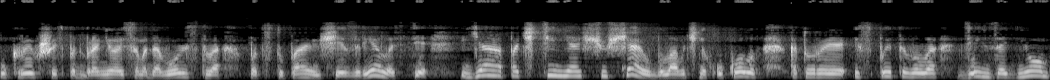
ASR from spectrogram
укрывшись под броней самодовольства, подступающей зрелости, я почти не ощущаю булавочных уколов, которые испытывала день за днем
